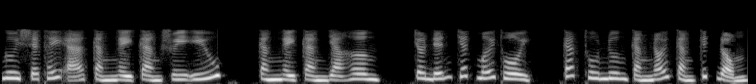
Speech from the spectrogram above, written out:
ngươi sẽ thấy ả càng ngày càng suy yếu, càng ngày càng già hơn, cho đến chết mới thôi, các thu nương càng nói càng kích động,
